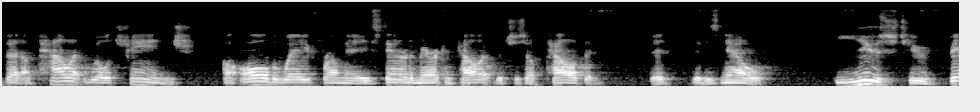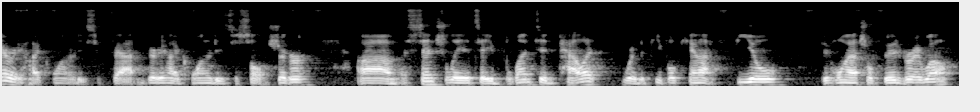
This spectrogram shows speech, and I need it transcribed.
that a palate will change uh, all the way from a standard American palate, which is a palate that, that, that is now used to very high quantities of fat, very high quantities of salt and sugar. Um, essentially, it's a blunted palate where the people cannot feel the whole natural food very well.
